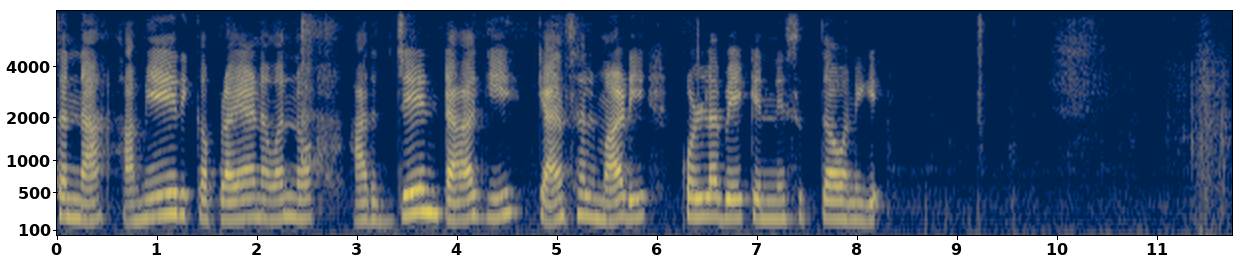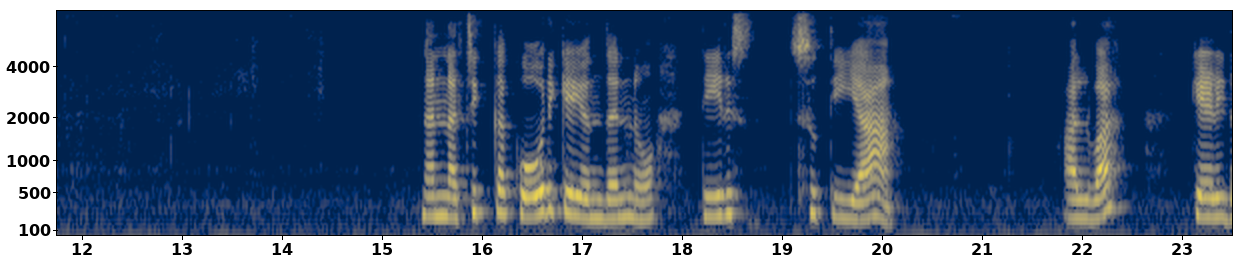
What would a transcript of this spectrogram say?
ತನ್ನ ಅಮೆರಿಕ ಪ್ರಯಾಣವನ್ನು ಅರ್ಜೆಂಟಾಗಿ ಕ್ಯಾನ್ಸಲ್ ಮಾಡಿ ಕೊಳ್ಳಬೇಕೆನ್ನಿಸಿತವನಿಗೆ. ನನ್ನ ಚಿಕ್ಕ ಕೋರಿಕೆಯೊಂದನ್ನು ತೀರಿಸುತ್ತೀಯಾ ಅಲ್ವಾ ಕೇಳಿದ.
